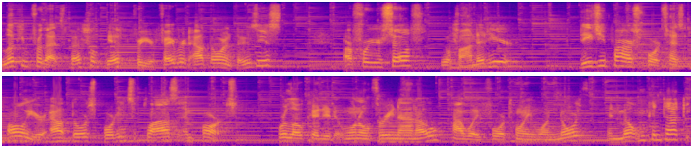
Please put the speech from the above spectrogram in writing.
Looking for that special gift for your favorite outdoor enthusiast? Or for yourself? You'll find it here. DG Power Sports has all your outdoor sporting supplies and parts. We're located at 10390 Highway 421 North in Milton, Kentucky.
